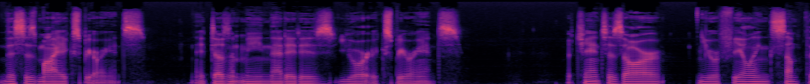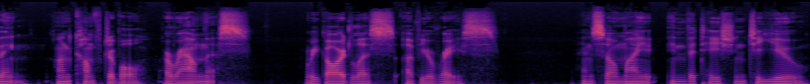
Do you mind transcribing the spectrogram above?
this is my experience. It doesn't mean that it is your experience. But chances are you're feeling something uncomfortable around this, regardless of your race. And so, my invitation to you,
